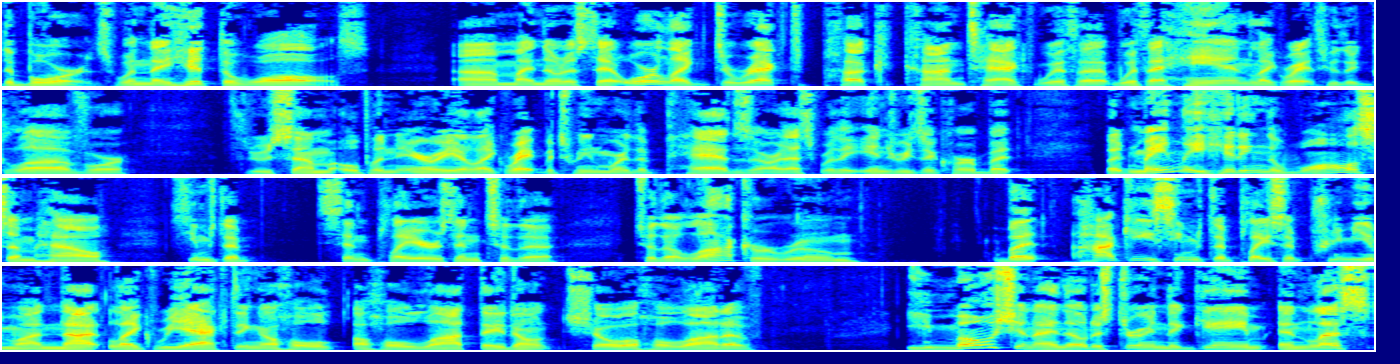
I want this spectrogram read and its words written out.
the boards, when they hit the walls. Um, I noticed that, or like direct puck contact with a with a hand, like right through the glove or through some open area, like right between where the pads are. That's where the injuries occur. But but mainly hitting the wall somehow seems to send players into the to the locker room but hockey seems to place a premium on not like reacting a whole a whole lot. They don't show a whole lot of emotion. I noticed during the game, unless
